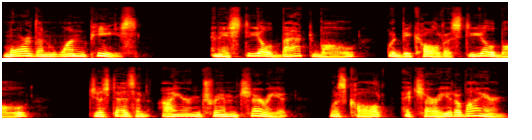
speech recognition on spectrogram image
more than one piece, and a steel-backed bow would be called a steel bow, just as an iron-trimmed chariot was called a chariot of iron.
